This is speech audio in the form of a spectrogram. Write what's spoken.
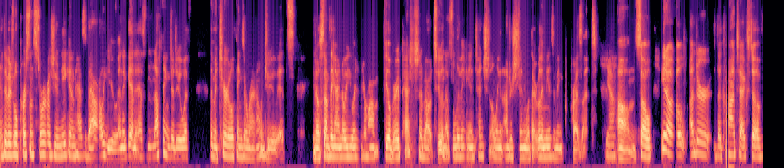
individual person's story is unique and has value. And again it has nothing to do with the material things around you. It's you know something i know you and your mom feel very passionate about too and that's living intentionally and understanding what that really means and being present. Yeah. Um so you know under the context of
